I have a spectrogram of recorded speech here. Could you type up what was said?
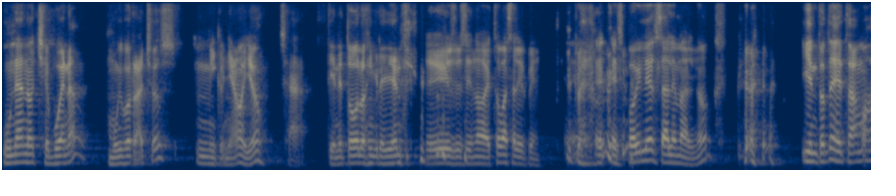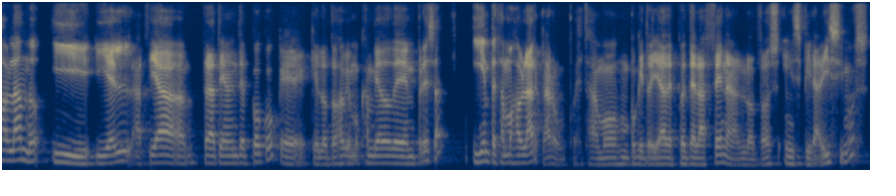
una noche buena, muy borrachos, mi cuñado y yo. O sea, tiene todos los ingredientes. Sí, sí, sí, no, esto va a salir bien. Claro. El, spoiler sale mal, ¿no? y entonces estábamos hablando y, y él hacía relativamente poco que, que, los dos habíamos cambiado de empresa y empezamos a hablar, claro, pues estábamos un poquito ya después de la cena, los dos inspiradísimos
